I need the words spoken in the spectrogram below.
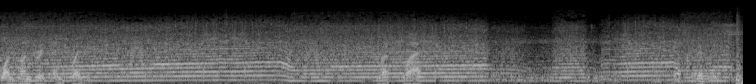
120. Left flat. This is,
